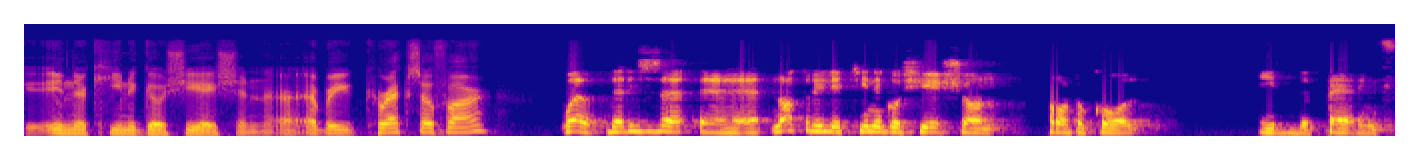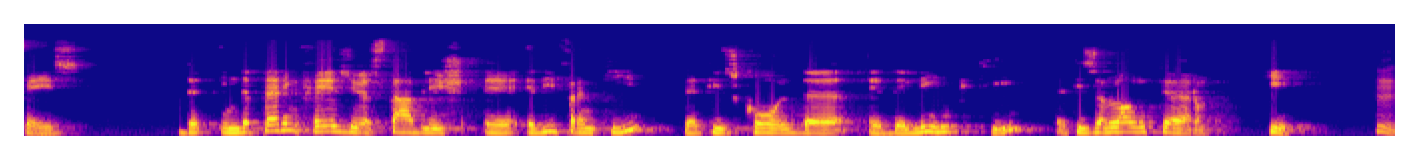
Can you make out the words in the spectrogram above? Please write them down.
in their key negotiation. Are we correct so far? Well, there is a, not really a key negotiation protocol in the pairing phase. The, in the pairing phase, you establish a, a different key that is called uh, the link key, that is a long term key. Hmm.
